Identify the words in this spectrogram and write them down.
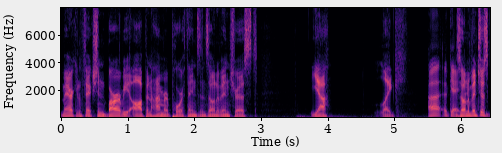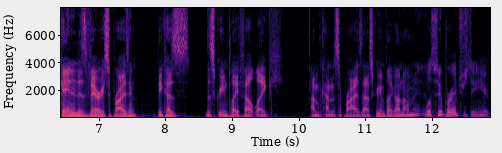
American Fiction, Barbie, Oppenheimer, Poor Things, and Zone of Interest. Yeah, like Uh, okay. Zone of Interest gaining is very surprising because the screenplay felt like I'm kind of surprised that screenplay got nominated. Well, super interesting here.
